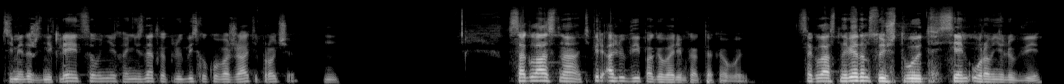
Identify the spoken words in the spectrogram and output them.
семья даже не клеится у них. Они не знают, как любить, как уважать и прочее. Согласно, теперь о любви поговорим как таковой. Согласно ведам, существует семь уровней любви.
